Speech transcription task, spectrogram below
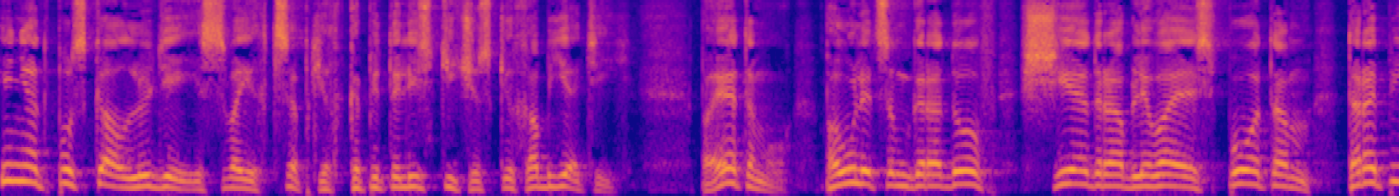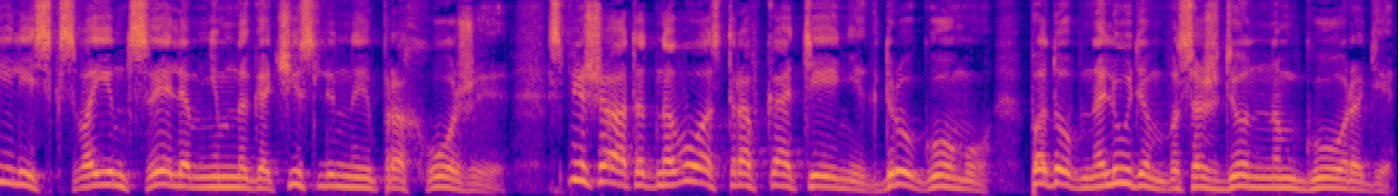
и не отпускал людей из своих цепких капиталистических объятий. Поэтому по улицам городов, щедро обливаясь потом, торопились к своим целям немногочисленные прохожие, спеша от одного островка тени к другому, подобно людям в осажденном городе,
